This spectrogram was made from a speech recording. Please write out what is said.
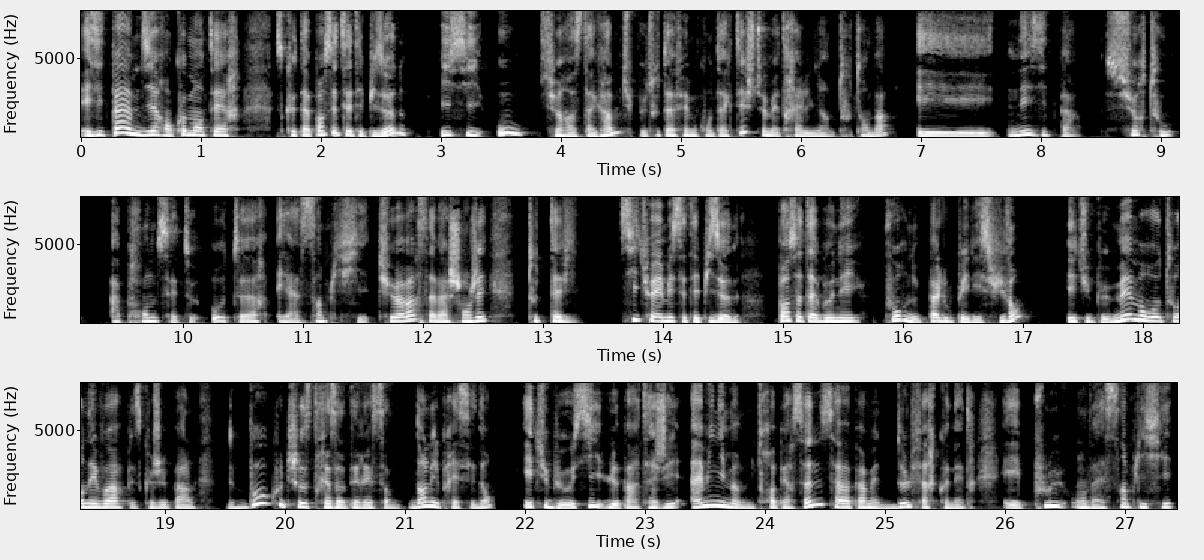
N'hésite pas à me dire en commentaire ce que tu as pensé de cet épisode, ici ou sur Instagram. Tu peux tout à fait me contacter, je te mettrai le lien tout en bas. Et n'hésite pas, surtout, à prendre cette hauteur et à simplifier. Tu vas voir, ça va changer toute ta vie. Si tu as aimé cet épisode, pense à t'abonner pour ne pas louper les suivants. Et tu peux même retourner voir parce que je parle de beaucoup de choses très intéressantes dans les précédents. Et tu peux aussi le partager à minimum trois personnes, ça va permettre de le faire connaître. Et plus on va simplifier,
